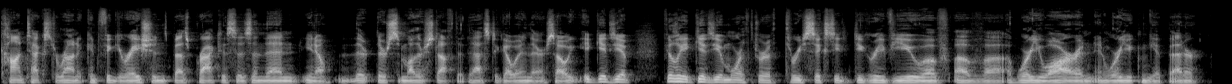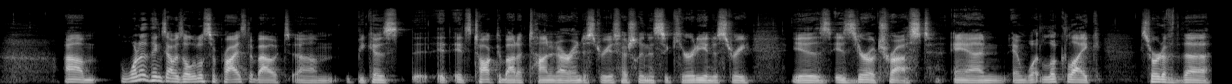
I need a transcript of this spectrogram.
context around it, configurations, best practices, and then you know there, there's some other stuff that has to go in there. So it gives you feels like it gives you a more sort of 360 degree view of of, uh, of where you are and, and where you can get better. Um, one of the things I was a little surprised about um, because it, it's talked about a ton in our industry, especially in the security industry, is is zero trust and and what looked like sort of the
